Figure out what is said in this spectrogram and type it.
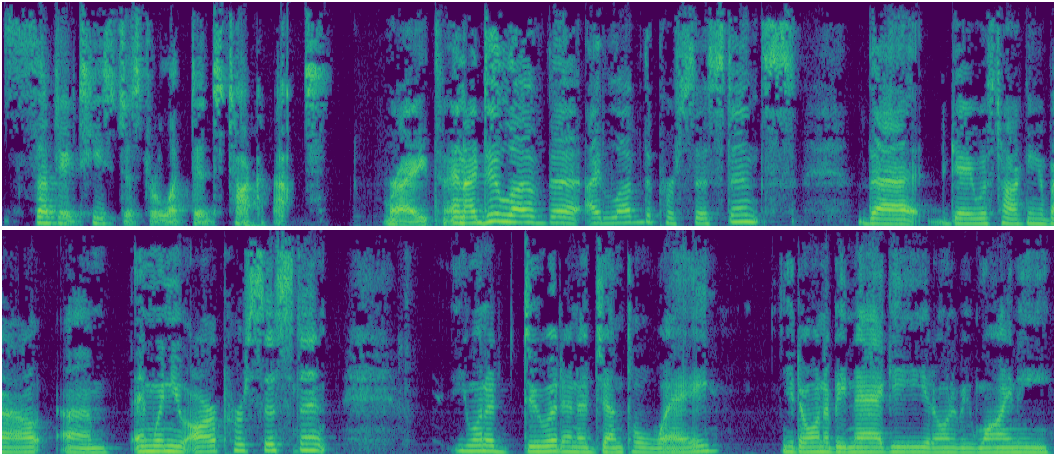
subject he's just reluctant to talk about. Right. And I do love the I love the persistence that Gaye was talking about. Um, and when you are persistent, you want to do it in a gentle way. You don't want to be naggy. You don't want to be whiny.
